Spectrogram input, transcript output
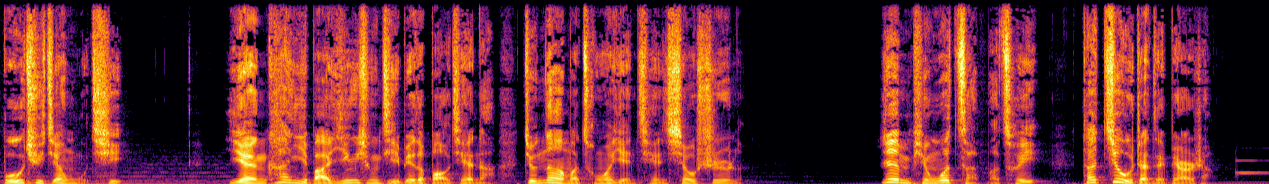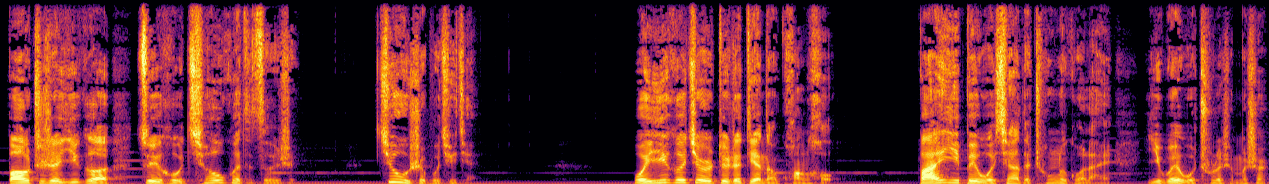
不去捡武器，眼看一把英雄级别的宝剑呢，就那么从我眼前消失了，任凭我怎么催，他就站在边上，保持着一个最后敲怪的姿势，就是不去捡。我一个劲儿对着电脑狂吼，白毅被我吓得冲了过来，以为我出了什么事儿。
